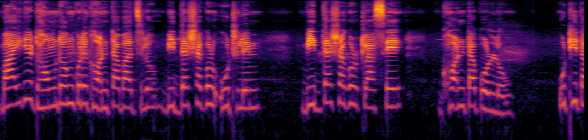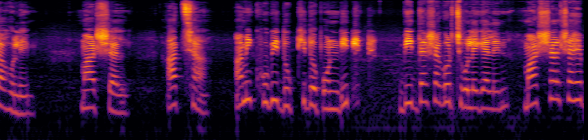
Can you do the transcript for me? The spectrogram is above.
বাইরে ঢং ঢং করে ঘণ্টা বাজল। বিদ্যাসাগর উঠলেন। বিদ্যাসাগর ক্লাসে ঘণ্টা পড়ল। উঠি তাহলে। মার্শাল। আচ্ছা আমি খুবই দুঃখিত, পণ্ডিত। বিদ্যাসাগর চলে গেলেন। মার্শাল সাহেব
